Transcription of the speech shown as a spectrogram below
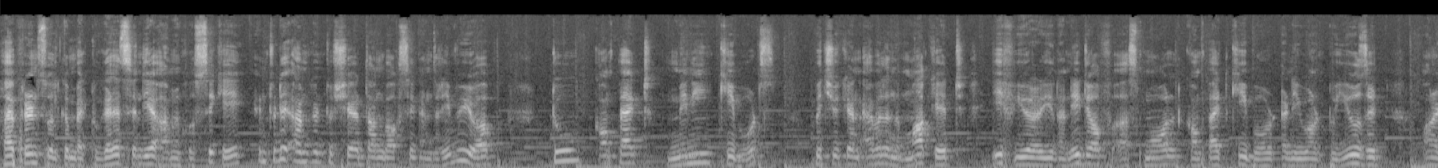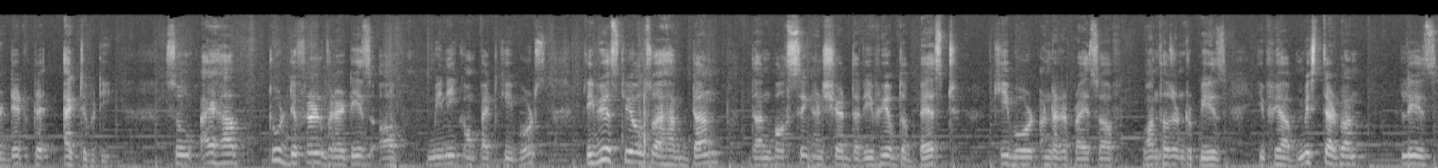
Hi friends, welcome back to Gadgets India. I'm your host CK and today I'm going to share the unboxing and the review of two compact mini keyboards which you can avail in the market if you are in a need of a small compact keyboard and you want to use it on a day-to-day -day activity. So I have two different varieties of mini compact keyboards. Previously also I have done the unboxing and shared the review of the best keyboard under the price of 1000 rupees. If you have missed that one, please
